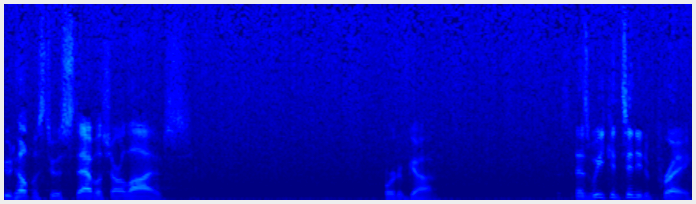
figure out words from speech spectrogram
You'd help us to establish our lives Word of God. As we continue to pray,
